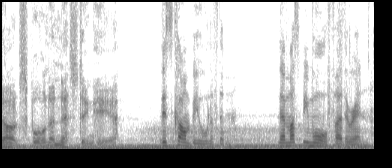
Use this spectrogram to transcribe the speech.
Darkspawn are nesting here. This can't be all of them. There must be more further in.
